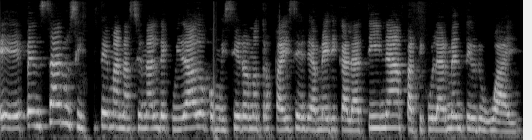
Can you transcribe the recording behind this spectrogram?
eh, pensar un sistema nacional de cuidado como hicieron otros países de América Latina, particularmente Uruguay.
